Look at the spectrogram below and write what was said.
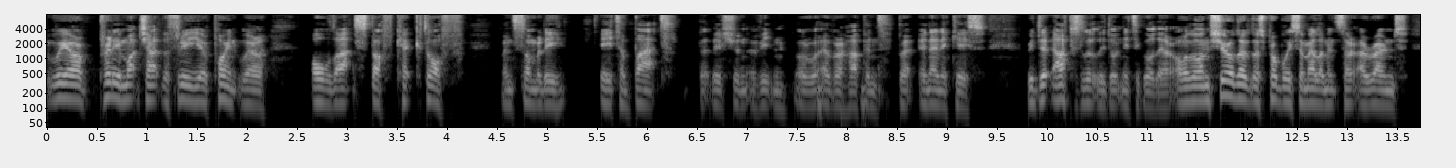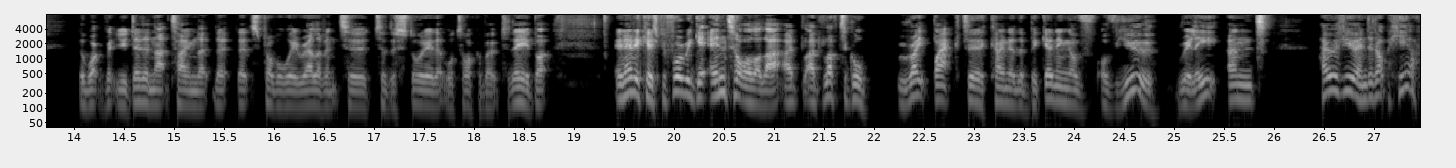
we are pretty much at the three-year point where all that stuff kicked off when somebody ate a bat that they shouldn't have eaten or hmm. whatever happened. But in any case, we absolutely don't need to go there. Although I'm sure that there's probably some elements around the work that you did in that time that, that that's probably relevant to to the story that we'll talk about today. But in any case, before we get into all of that, I'd I'd love to go right back to kind of the beginning of of you really and how have you ended up here?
